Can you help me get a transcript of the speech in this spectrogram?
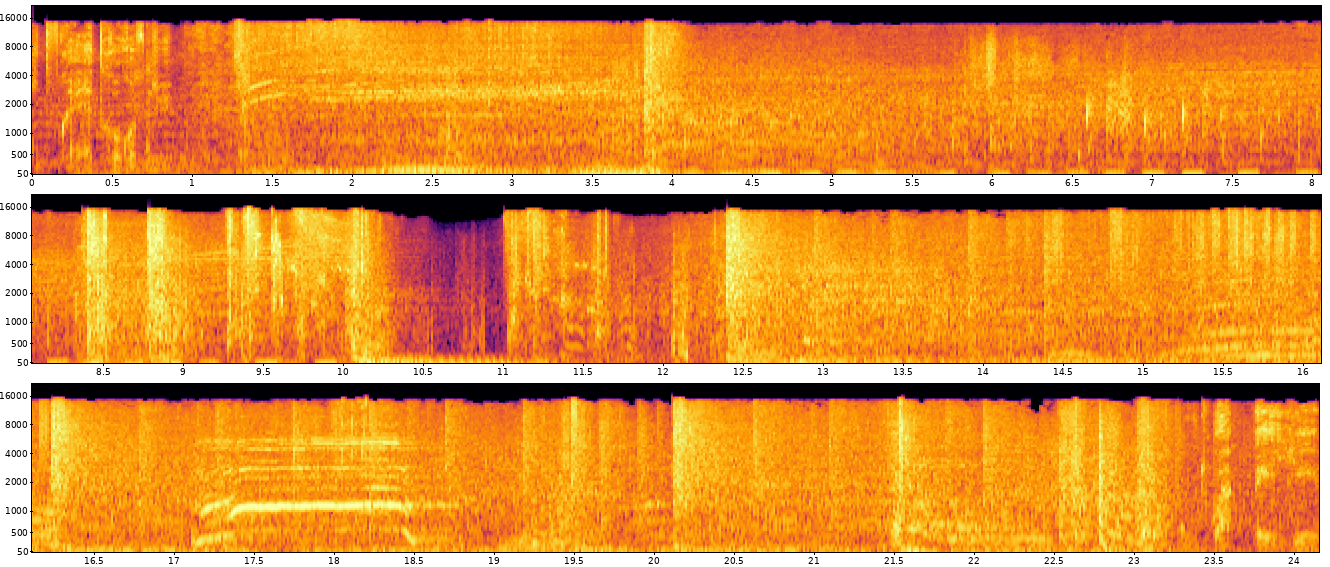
Il devrait être revenu. Payer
